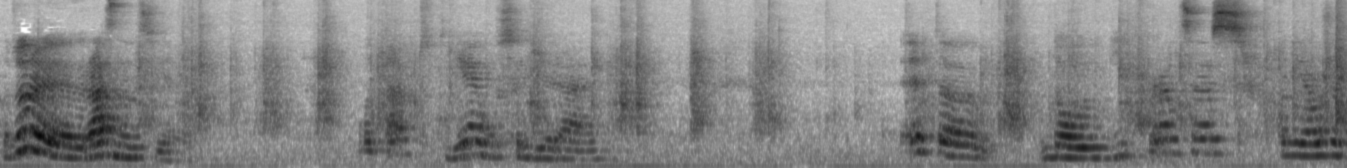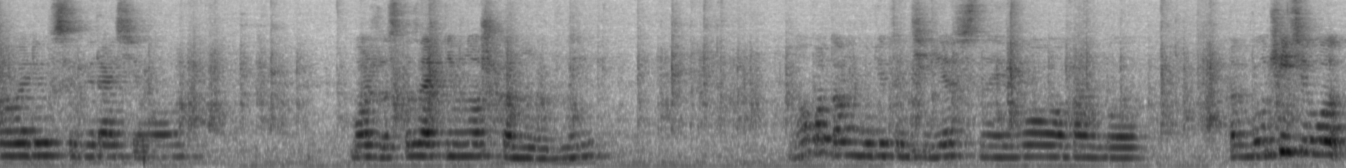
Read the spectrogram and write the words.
вот, которые разного цвета. Я его собираю. Это долгий процесс, как я уже говорил, собирать его. Можно сказать, немножко нудный. Но потом будет интересно его, как бы, как бы учить его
